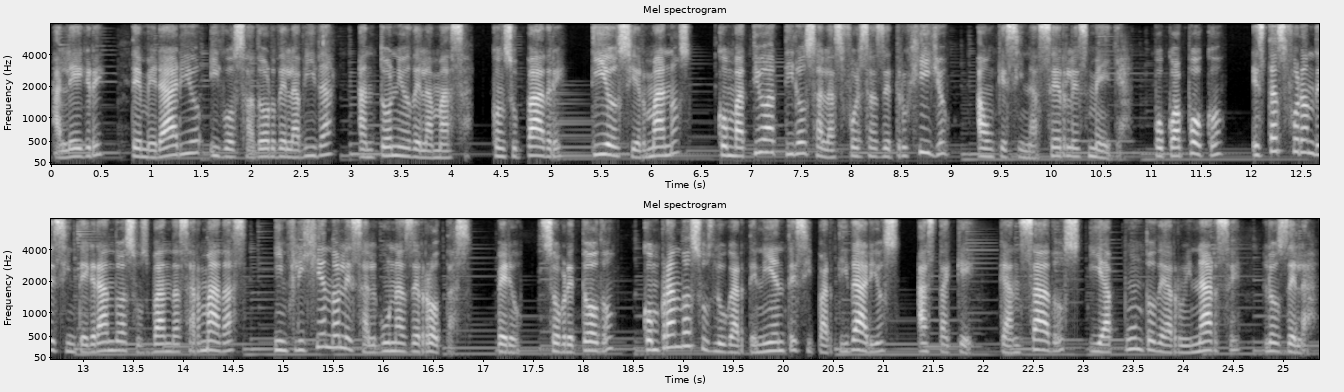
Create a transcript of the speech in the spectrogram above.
alegre, temerario y gozador de la vida, Antonio de la Maza, con su padre, tíos y hermanos, combatió a tiros a las fuerzas de Trujillo, aunque sin hacerles mella. Poco a poco, estas fueron desintegrando a sus bandas armadas, infligiéndoles algunas derrotas, pero, sobre todo, comprando a sus lugartenientes y partidarios, hasta que, cansados y a punto de arruinarse, los de la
